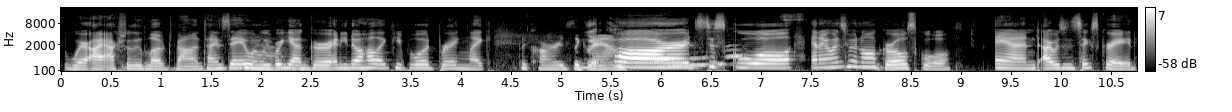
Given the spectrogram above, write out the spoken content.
where i actually loved valentine's day when we were younger and you know how like people would bring like The cards, the yeah, cards Oh, to school and i went to an all-girls school and i was in sixth grade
